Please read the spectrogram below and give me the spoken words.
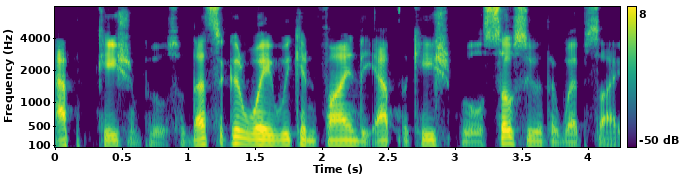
application pool. So that's a good way we can find the application pool associated with a website.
